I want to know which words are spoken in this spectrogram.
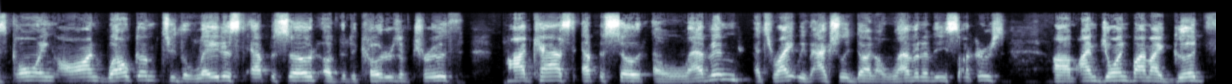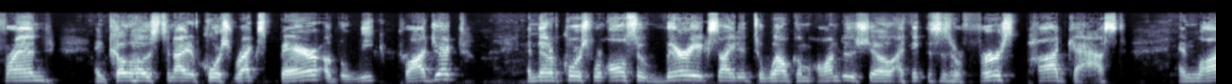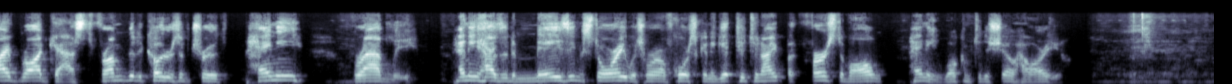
is going on? Welcome to the latest episode of the Decoders of Truth podcast, episode 11. That's right, we've actually done 11 of these suckers. Um, I'm joined by my good friend and co host tonight, of course, Rex Bear of the Leak Project. And then, of course, we're also very excited to welcome onto the show. I think this is her first podcast and live broadcast from the Decoders of Truth, Penny Bradley. Penny has an amazing story, which we're, of course, going to get to tonight. But first of all, Penny, welcome to the show. How are you?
